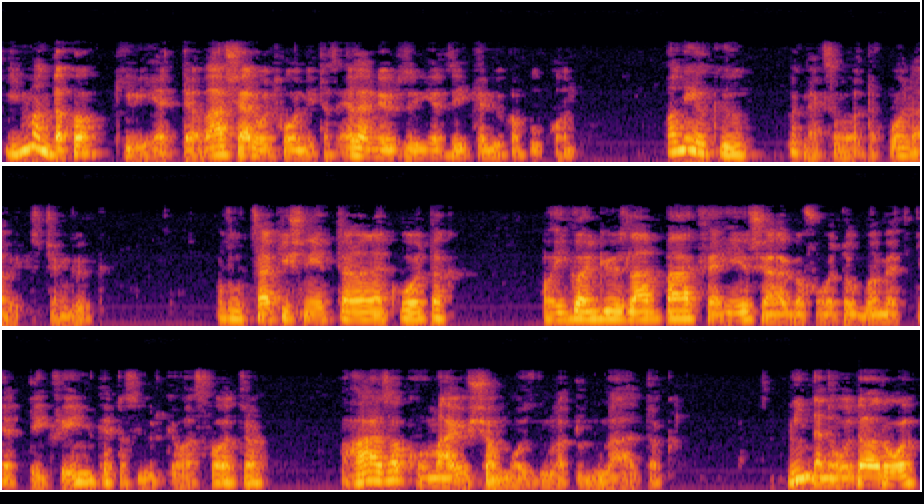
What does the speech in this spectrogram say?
Így Mandaka kivihette a vásárolt holmit az ellenőrző érzékelő kapukon. Anélkül, hogy megszólaltak volna a vészcsengők. Az utcák is néptelenek voltak, a higanygőzlámpák fehér-sárga foltokban vetítették fényüket a szürke aszfaltra, a házak homályosan mozdulatlanul álltak. Minden oldalról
